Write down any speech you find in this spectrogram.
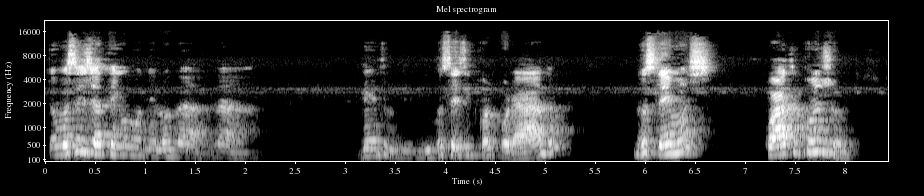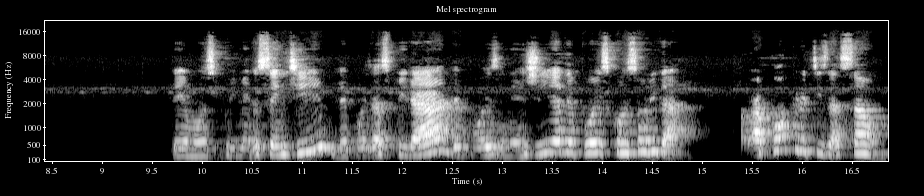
Então, vocês já têm um modelo na, na dentro de, de vocês incorporado. Nós temos quatro conjuntos. Temos primeiro sentir, depois aspirar, depois energia, depois consolidar. A concretização,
